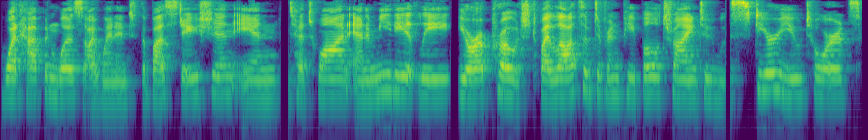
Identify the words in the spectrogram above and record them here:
What happened was I went into the bus station in Tetuan and immediately you're approached by lots of different people trying to steer you towards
